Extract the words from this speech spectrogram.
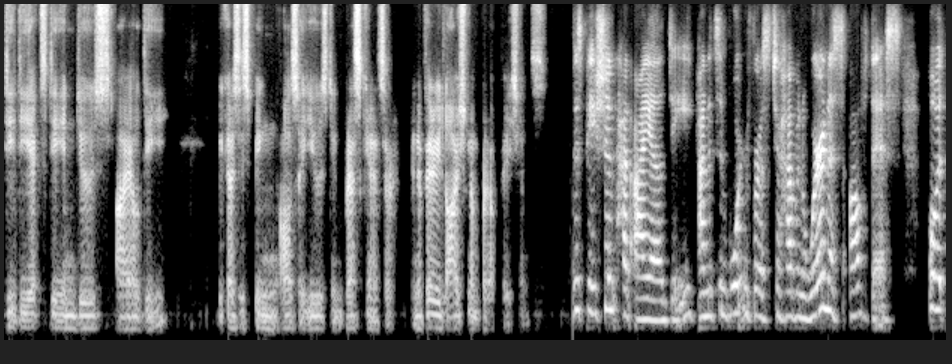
TDXD induced ILD because it's being also used in breast cancer in a very large number of patients. This patient had ILD, and it's important for us to have an awareness of this. But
